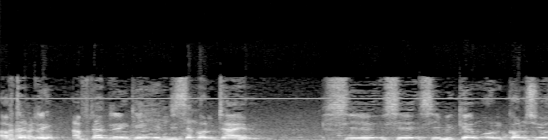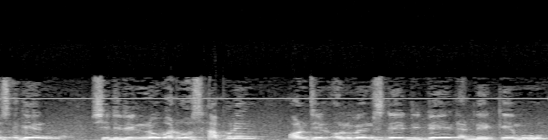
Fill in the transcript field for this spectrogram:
After, drink, after drinking it the second time, she, she, she became unconscious again. She didn't know what was happening until on Wednesday, the day that they came home.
